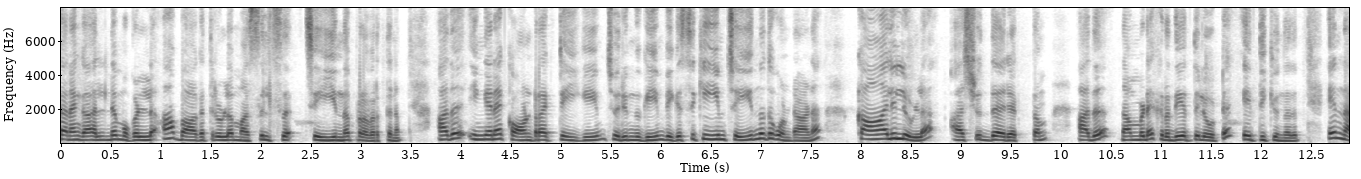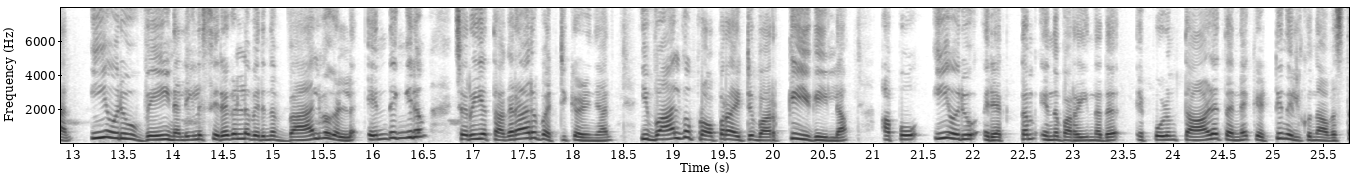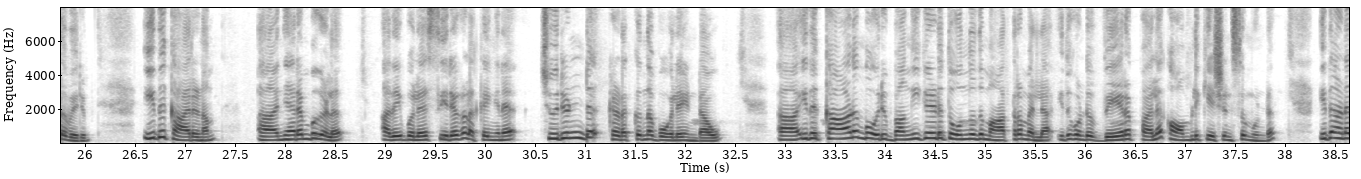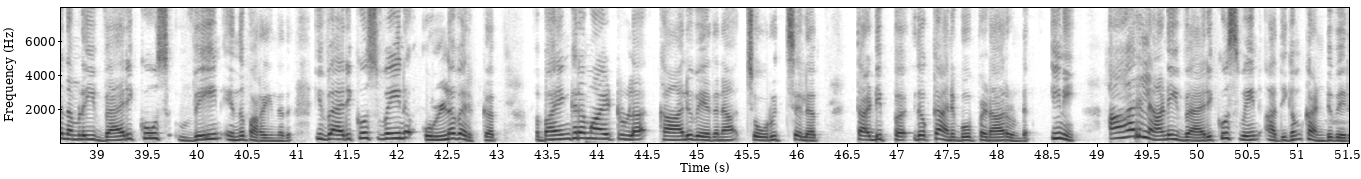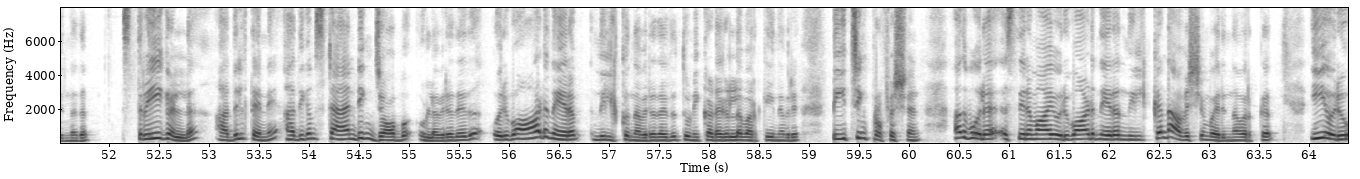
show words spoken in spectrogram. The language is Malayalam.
കനങ്കാലിന്റെ മുകളിൽ ആ ഭാഗത്തിലുള്ള മസിൽസ് ചെയ്യുന്ന പ്രവർത്തനം. അത് ഇങ്ങനെ കോൺട്രാക്ട് ചെയ്യുകയും ചുരുങ്ങുകയും വികസിക്കുകയും ചെയ്യുന്നത് കൊണ്ടാണ് കാലിലുള്ള അശുദ്ധ രക്തം അത് നമ്മുടെ ഹൃദയത്തിലോട്ട് എത്തിക്കുന്നത്. എന്നാൽ ഈ ഒരു വെയിൻ അല്ലെങ്കിൽ സിരകളിൽ വരുന്ന വാൽവുകളിൽ എന്തെങ്കിലും ചെറിയ തകരാറ് പറ്റിക്കഴിഞ്ഞാൽ ഈ വാൽവ് പ്രോപ്പറായിട്ട് വർക്ക് ചെയ്യുകയില്ല. അപ്പോൾ ഈ ഒരു രക്തം എന്ന് പറയുന്നത് എപ്പോഴും താഴെ തന്നെ കെട്ടി നിൽക്കുന്ന അവസ്ഥ വരും. ഇത് കാരണം ഞരമ്പുകൾ അതേപോലെ സിരകളൊക്കെ ഇങ്ങനെ ചുരുണ്ട് കിടക്കുന്ന പോലെ ഉണ്ടാവും. ഇത് കാണുമ്പോൾ ഒരു ഭംഗികേട് തോന്നുന്നത് മാത്രമല്ല ഇതുകൊണ്ട് വേറെ പല കോംപ്ലിക്കേഷൻസും ഉണ്ട്. ഇതാണ് നമ്മൾ ഈ വാരിക്കോസ് വെയിൻ എന്ന് പറയുന്നത്. ഈ വാരിക്കോസ് വെയിൻ ഉള്ളവർക്ക് ഭയങ്കരമായിട്ടുള്ള കാലുവേദന ചൊറിച്ചൽ തടിപ്പ് ഇതൊക്കെ അനുഭവപ്പെടാറുണ്ട്. ഇനി ആരിലാണ് ഈ വാരിക്കോസ് വെയിൻ അധികം കണ്ടുവരുന്നത്? സ്ത്രീകളിൽ അതിൽ തന്നെ അധികം സ്റ്റാൻഡിങ് ജോബ് ഉള്ളവർ അതായത് ഒരുപാട് നേരം നിൽക്കുന്നവർ അതായത് തുണിക്കടകളിൽ വർക്ക് ചെയ്യുന്നവർ ടീച്ചിങ് പ്രൊഫഷൻ അതുപോലെ സ്ഥിരമായി ഒരുപാട് നേരം നിൽക്കേണ്ട ആവശ്യം വരുന്നവർക്ക് ഈ ഒരു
